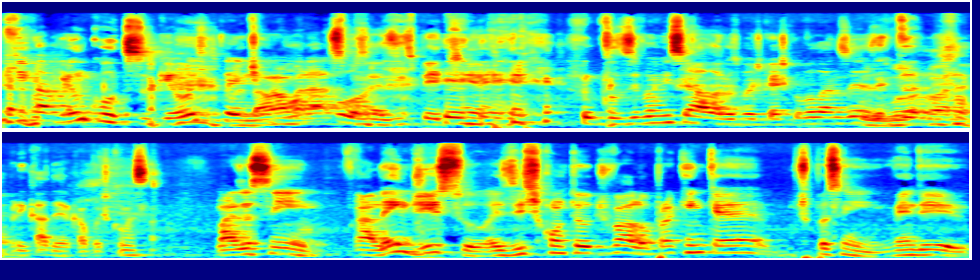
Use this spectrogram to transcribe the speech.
que abrir um curso, que hoje espetinho Mandar um abraço pro. Zezinho Espetinho. Inclusive, vamos encerrar logo esse podcast que eu vou lá no. Vou agora. Brincadeira, acabou de começar. Mas assim, além disso, existe conteúdo de valor pra quem quer, tipo assim, vender.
